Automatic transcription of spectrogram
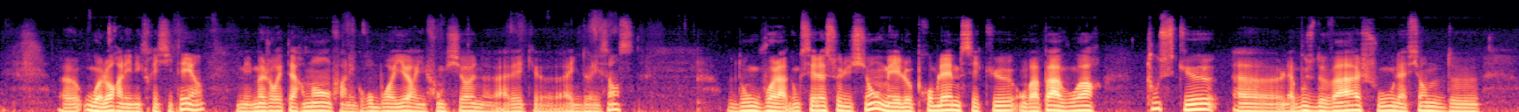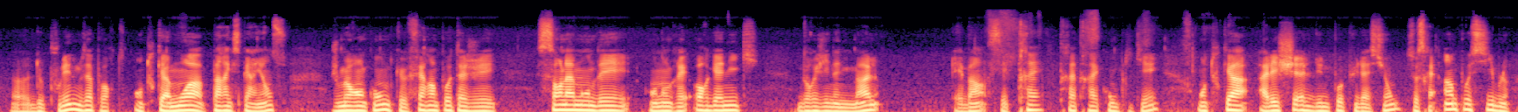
Euh, ou alors à l'électricité, hein. mais majoritairement, enfin les gros broyeurs, ils fonctionnent avec, euh, avec de l'essence. Donc voilà, donc c'est la solution, mais le problème c'est que on va pas avoir tout ce que euh, la bouse de vache ou la fiente de, de poulet nous apporte. En tout cas, moi, par expérience, je me rends compte que faire un potager sans l'amender en engrais organiques d'origine animale, eh ben, c'est très très très compliqué. En tout cas, à l'échelle d'une population, ce serait impossible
